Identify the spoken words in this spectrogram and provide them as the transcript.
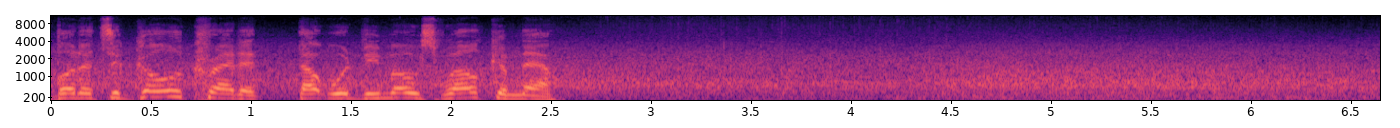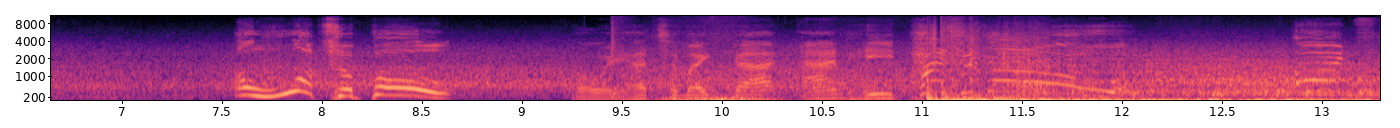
but it's a goal credit that would be most welcome now. Oh, what a ball! Oh, he had to make that, and he has to go! Oh,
